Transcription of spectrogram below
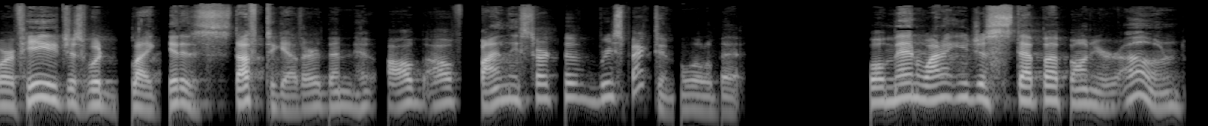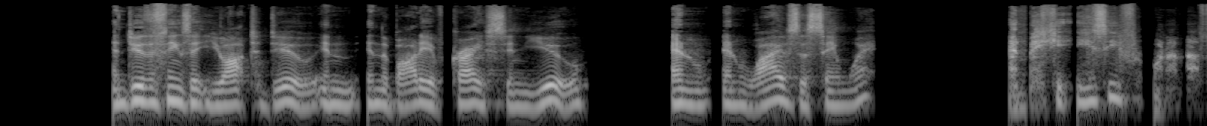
Or if he just would like get his stuff together, then I'll I'll finally start to respect him a little bit. Well, men, why don't you just step up on your own and do the things that you ought to do in, in the body of Christ, in you, and, and wives the same way. And make it easy for one another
